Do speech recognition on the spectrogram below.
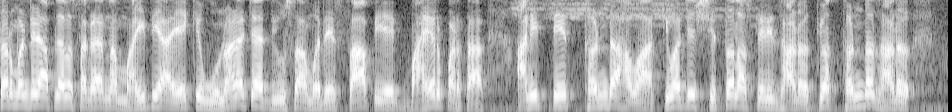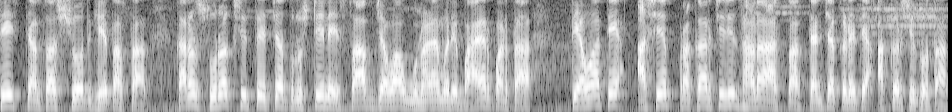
तर मंडळी आपल्याला सगळ्यांना माहिती आहे की उन्हाळ्याच्या दिवसामध्ये साप एक बाहेर पडतात आणि ते थंड हवा किंवा जे शीतल असलेली झाडं किंवा थंड झाडं ते त्यांचा शोध घेत असतात. कारण सुरक्षिततेच्या दृष्टीने साप जेव्हा उन्हाळ्यामध्ये बाहेर पडतात तेव्हा ते असे प्रकारची जी झाडं असतात त्यांच्याकडे ते आकर्षित होतात.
